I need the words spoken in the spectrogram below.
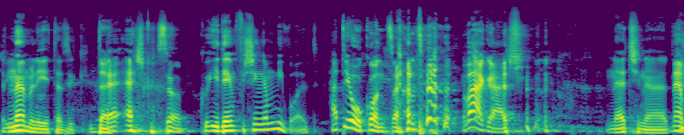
Nem létezik. De. De esküszöm. Idén fishingen mi volt? Hát jó koncert. Vágás. Ne csináld. Nem,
